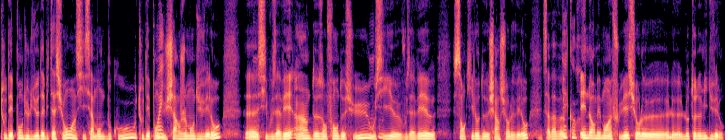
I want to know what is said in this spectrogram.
tout dépend du lieu d'habitation, hein, si ça monte beaucoup, tout dépend du chargement du vélo, euh, mm. si vous avez un, deux enfants dessus, ou mm, mm. si euh, vous avez 100 kg de charge sur le vélo, ça va énormément influer sur l'autonomie le, du vélo.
